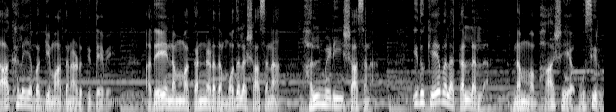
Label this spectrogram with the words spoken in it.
ದಾಖಲೆಯ ಬಗ್ಗೆ ಮಾತನಾಡುತ್ತಿದ್ದೇವೆ. ಅದೇ ನಮ್ಮ ಕನ್ನಡದ ಮೊದಲ ಶಾಸನ, ಹಲ್ಮಿಡಿ ಶಾಸನ. ಇದು ಕೇವಲ ಕಲ್ಲಲ್ಲ, ನಮ್ಮ ಭಾಷೆಯ ಉಸಿರು.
